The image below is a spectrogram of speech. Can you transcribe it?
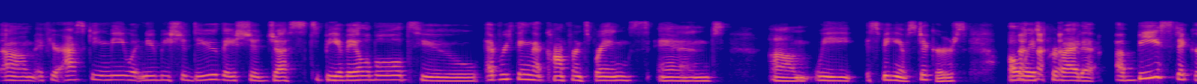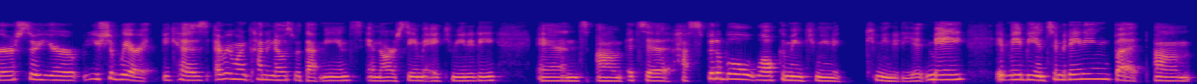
Um, if you're asking me what newbies should do, they should just be available to everything that conference brings and um, we speaking of stickers always provide a, a b sticker so you're you should wear it because everyone kind of knows what that means in our cma community. And um, it's a hospitable welcoming community community. It may it may be intimidating but um,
